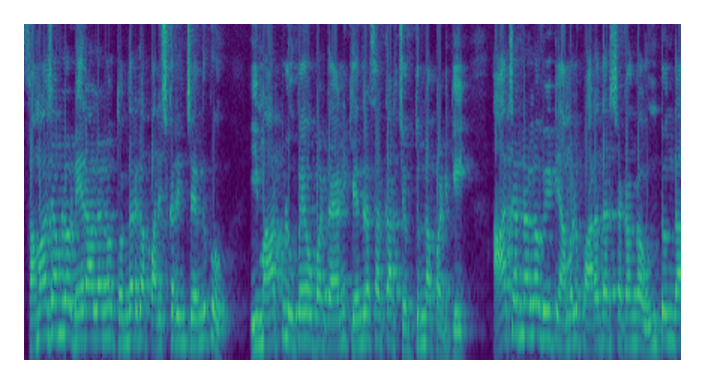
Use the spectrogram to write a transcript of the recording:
సమాజంలో నేరాలను తొందరగా పరిష్కరించేందుకు ఈ మార్పులు ఉపయోగపడతాయని కేంద్ర సర్కార్ చెబుతున్నప్పటికీ ఆచరణలో వీటి అమలు పారదర్శకంగా ఉంటుందా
